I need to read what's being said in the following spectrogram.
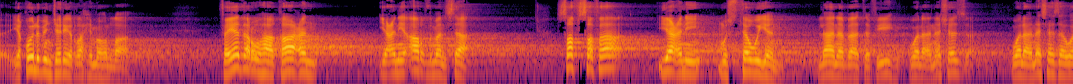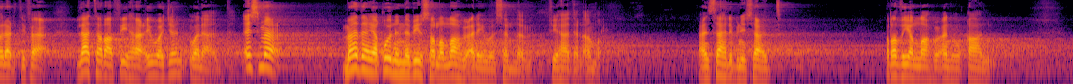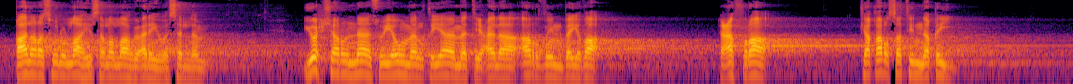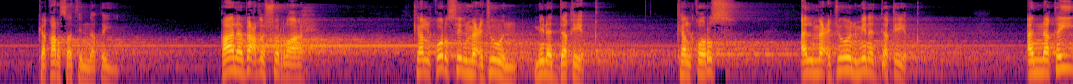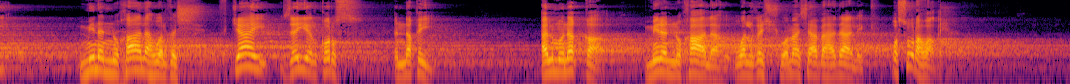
يقول ابن جرير رحمه الله فيذرها قاعا يعني أرض ملساء صفصفا يعني مستويا لا نبات فيه ولا نشز ولا نشز ولا ارتفاع لا ترى فيها عوجا ولا أمتا اسمع ماذا يقول النبي صلى الله عليه وسلم في هذا الأمر. عن سهل بن سعد رضي الله عنه قال قال رسول الله صلى الله عليه وسلم يحشر الناس يوم القيامة على أرض بيضاء عفراء كقرصة النقي كقرصة النقي. قال بعض الشراح كالقرص المعجون من الدقيق كالقرص المعجون من الدقيق النقي من النخالة والغش. جاي زي القرص النقي المنقى من النخالة والغش وما شابه ذلك. والصورة واضحة.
